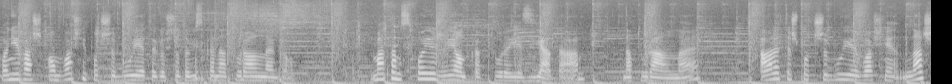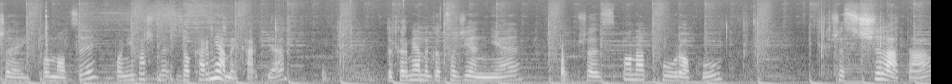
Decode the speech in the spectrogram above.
ponieważ on właśnie potrzebuje tego środowiska naturalnego. Ma tam swoje żyjątka, które je zjada, naturalne, ale też potrzebuje właśnie naszej pomocy, ponieważ my dokarmiamy karpia. Dokarmiamy go codziennie przez ponad pół roku przez 3 lata,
